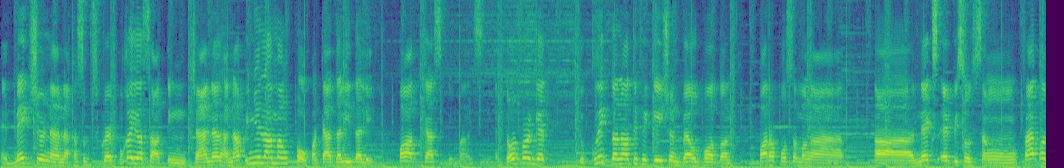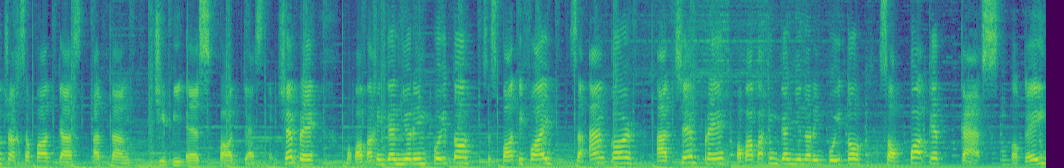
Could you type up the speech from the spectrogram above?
and make sure na nakasubscribe po kayo sa ating channel. Hanapin nyo lamang po pagkadali-dali Podcast Demands. And don't forget to click the notification bell button para po sa mga uh, next episodes ng Fact on Track sa podcast at ng GPS Podcast. And syempre, mapapakinggan nyo rin po ito sa Spotify, sa Anchor, at syempre, mapapakinggan nyo na rin po ito sa Pocket Cast. Okay?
